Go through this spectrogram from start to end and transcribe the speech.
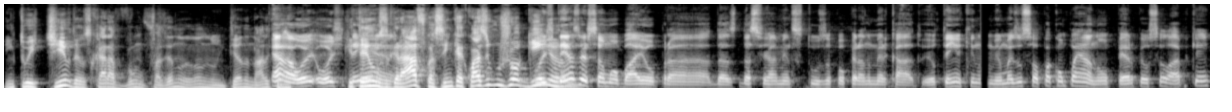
intuitivos, né? os caras vão fazendo, não, não entendo nada. Que, Ah, tem, hoje, hoje que tem, tem uns é, gráficos assim, que é quase um joguinho. Hoje tem né? as versões mobile pra, das, das ferramentas que tu usa pra operar no mercado. Eu tenho aqui no meu, mas eu só pra acompanhar. Não opero pelo celular porque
